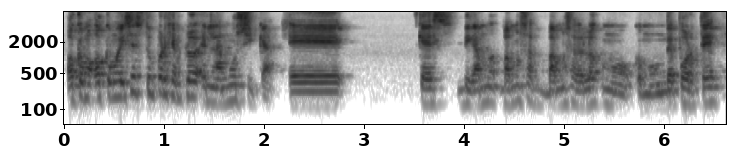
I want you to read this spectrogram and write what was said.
O como, o como dices tú, por ejemplo, en la música, eh, que es, digamos, vamos a, vamos a verlo como, como un deporte.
